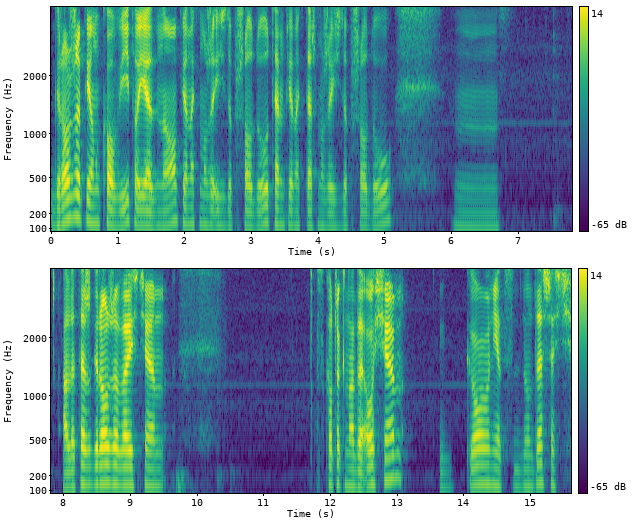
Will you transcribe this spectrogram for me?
Grożę pionkowi, to jedno. Pionek może iść do przodu. Ten pionek też może iść do przodu. Mm. Ale też grożę wejściem skoczek na D8. Goniec, no D6,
